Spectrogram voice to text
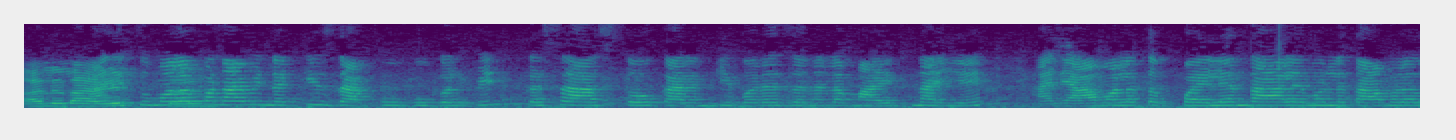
आलेला आहे. आणि तुम्हाला पण आम्ही नक्कीच दाखवू गुगल पिन कसा असतो कारण की बऱ्याच जणांना माहीत नाहीये. आणि आम्हाला तर पहिल्यांदा आलंय म्हणलं तर आम्हाला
